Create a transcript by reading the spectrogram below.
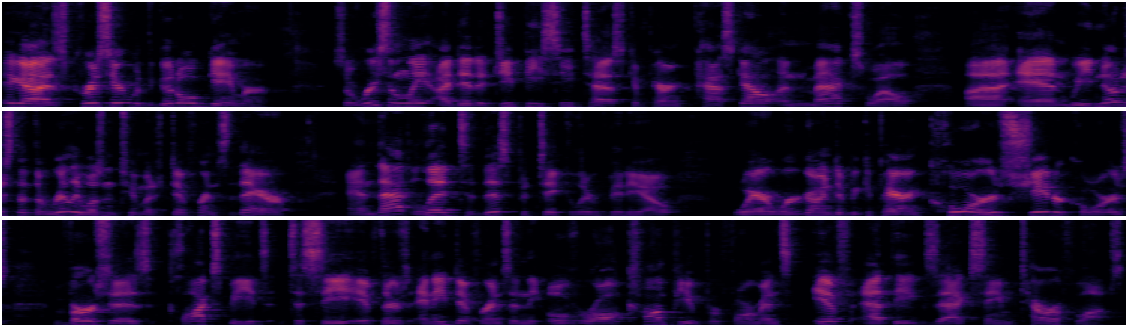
Hey guys, Chris here with the Good Old Gamer. So recently I did a GPC test comparing Pascal and Maxwell, uh, and we noticed that there really wasn't too much difference there, and that led to this particular video where we're going to be comparing cores, shader cores, versus clock speeds to see if there's any difference in the overall compute performance if at the exact same teraflops.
